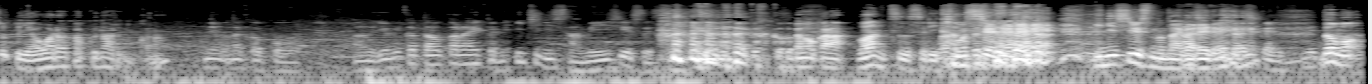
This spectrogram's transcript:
ちょっと柔らかくなるのかな？でもなんかこうあの読み方わからない人に123ビニシウスですみたいななんかこうあ分からん。ワンツースリーかもしれない。ビニシウスの流れで。どうも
